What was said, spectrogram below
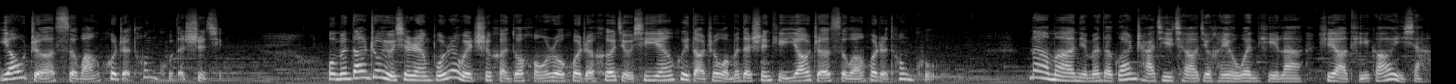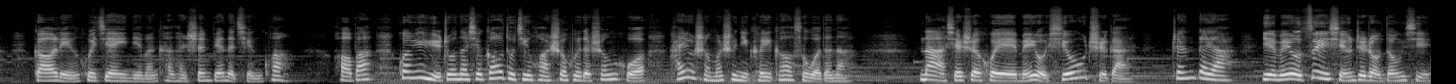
夭折、死亡或者痛苦的事情。我们当中有些人不认为吃很多红肉或者喝酒、吸烟会导致我们的身体夭折、死亡或者痛苦。那么你们的观察技巧就很有问题了，需要提高一下。高龄会建议你们看看身边的情况。好吧，关于宇宙那些高度进化社会的生活，还有什么是你可以告诉我的呢？那些社会没有羞耻感，真的呀，也没有罪行这种东西。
